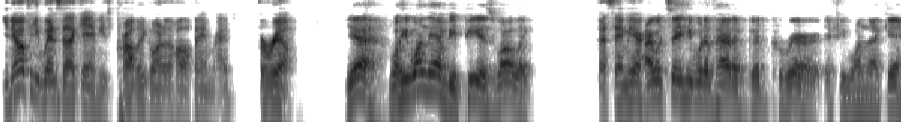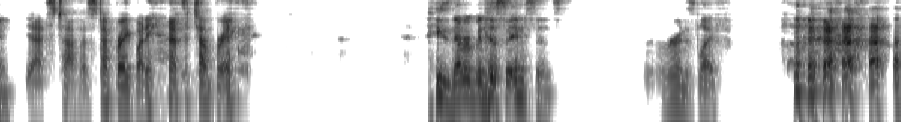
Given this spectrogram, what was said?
You know, if he wins that game, he's probably going to the Hall of Fame, right? For real. Yeah. Well, he won the MVP as well. Like That same year. I would say he would have had a good career if he won that game. yeah, it's tough. It's a tough break, buddy. That's a tough break. He's never been the same since. Ruined his life.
